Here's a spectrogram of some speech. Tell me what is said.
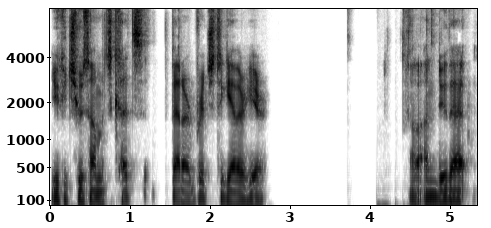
you could choose how much cuts that are bridged together here I'll undo that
